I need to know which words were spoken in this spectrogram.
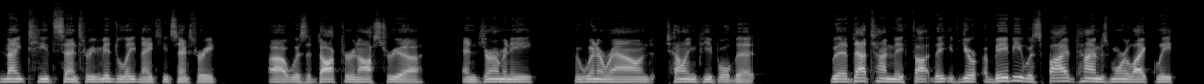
19th century, mid to late 19th century, uh, was a doctor in Austria and Germany who went around telling people that But at that time, they thought that if a baby was five times more likely,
